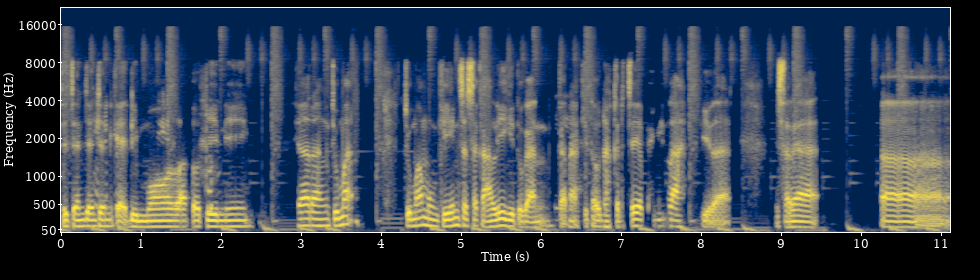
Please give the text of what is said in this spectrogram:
Jajan-jajan kayak di mall atau di ini. Jarang. Cuma cuma mungkin sesekali gitu kan. Yeah. karena kita udah kerja ya pengen lah kita misalnya uh,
